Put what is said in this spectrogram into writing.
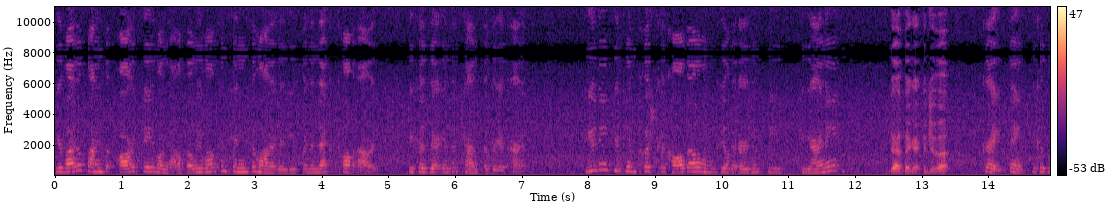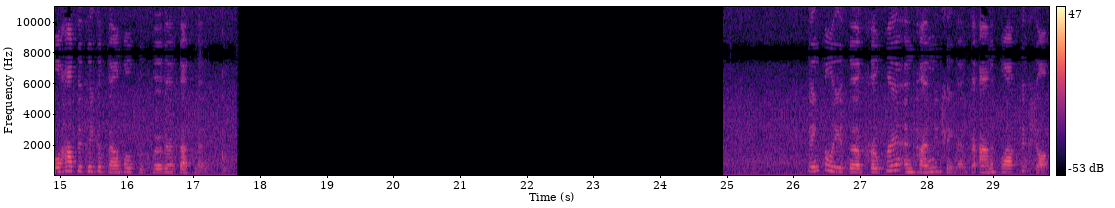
Your vital signs are stable now, but we will continue to monitor you for the next 12 hours because there is a chance of reoccurrence. Do you think you can push the call bell when you feel the urgency to urinate? Yeah, I think I could do that. Great, thanks, because we'll have to take a sample for further assessment. Thankfully, the appropriate and timely treatment for anaphylactic shock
